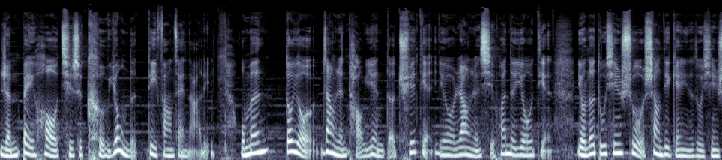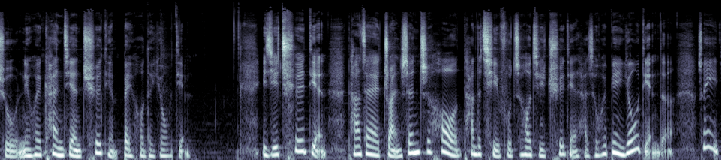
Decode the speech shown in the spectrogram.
人背后其实可用的地方在哪里？我们都有让人讨厌的缺点，也有让人喜欢的优点。有了读心术，上帝给你的读心术，你会看见缺点背后的优点，以及缺点它在转身之后，它的起伏之后，其实缺点还是会变优点的。所以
